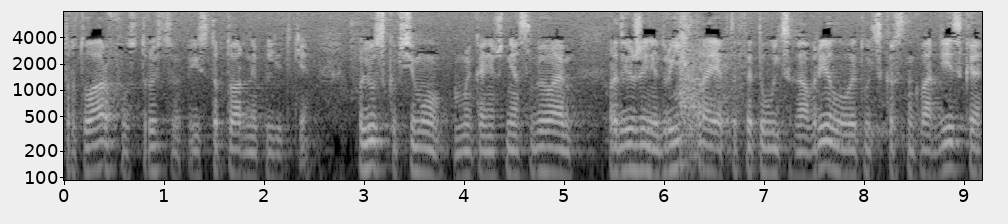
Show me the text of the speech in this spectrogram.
тротуаров, устройства из тротуарной плитки. Плюс ко всему мы, конечно, не ослабеваем продвижение других проектов. Это улица Гаврилова, это улица Красногвардейская.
